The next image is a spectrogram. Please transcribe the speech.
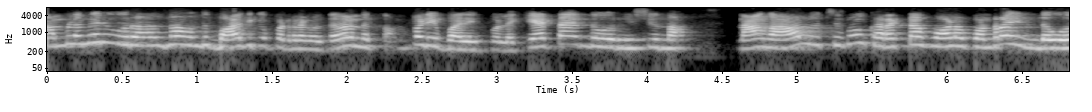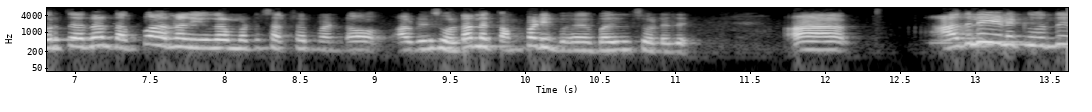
நம்மள மாரி ஒரு ஆள் தான் வந்து பாதிக்கப்படுறாங்க தவிர அந்த கம்பெனி பாதிக்கப்படல கேட்டா இந்த ஒரு விஷயம் தான். நாங்க ஆள் வச்சிருக்கோம் கரெக்டா ஃபாலோ பண்றோம். இந்த ஒருத்தர் தான் தப்பு அதனால இவரை மட்டும் சப்ஸ்கிரைப் பண்ணிட்டோம் அப்படின்னு சொல்லிட்டு அந்த கம்பெனி பதில் சொல்லுது. ஆஹ் அதுல எனக்கு வந்து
